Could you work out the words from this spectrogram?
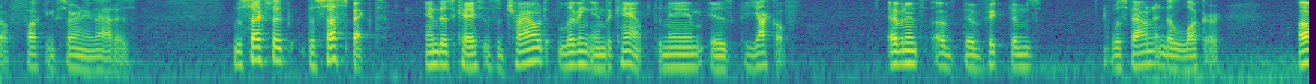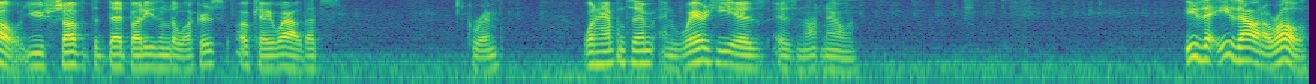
a fucking surname that is. The suspect, the suspect in this case is a child living in the camp. The name is Yakov. Evidence of the victims was found in the locker. Oh, you shoved the dead buddies into lockers? Okay, wow, that's grim. What happened to him and where he is is not known. He's a, he's out on a roll.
